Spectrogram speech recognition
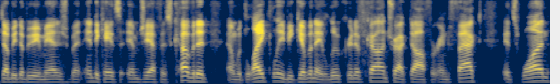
WWE management indicates that MJF is coveted and would likely be given a lucrative contract offer. In fact, it's one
